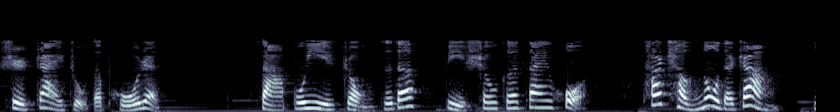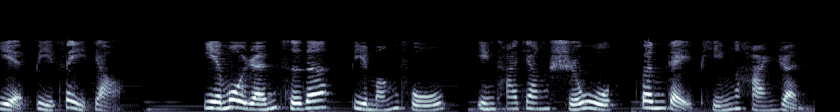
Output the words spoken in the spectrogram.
是债主的仆人。撒不义种子的必收割灾祸，他逞怒的杖也必废掉。野莫仁慈的必蒙福，因他将食物分给贫寒人。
